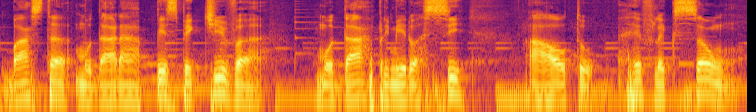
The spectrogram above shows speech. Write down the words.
basta mudar a perspectiva, mudar primeiro a si, a auto-reflexão.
